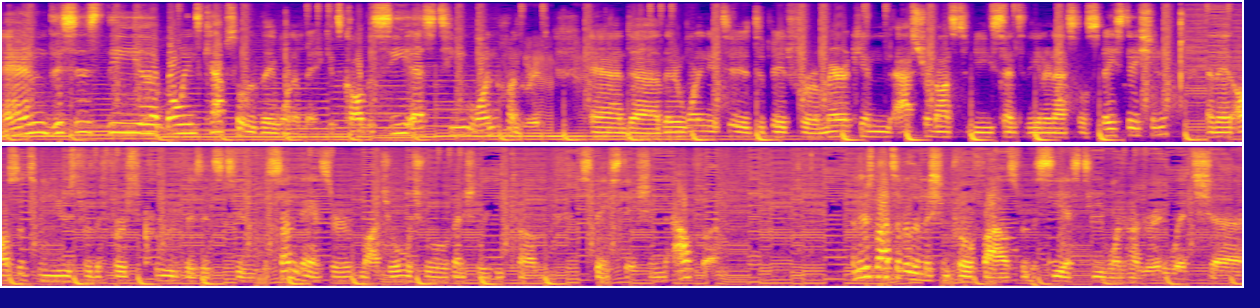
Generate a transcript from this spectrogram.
And this is the uh, Boeing's capsule that they want to make. It's called the CST-100, and uh, they're wanting it to, to bid for American astronauts to be sent to the International Space Station, and then also to be used for the first crewed visits to the Sundancer module, which will eventually become Space Station Alpha. And there's lots of other mission profiles for the CST-100, which uh,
